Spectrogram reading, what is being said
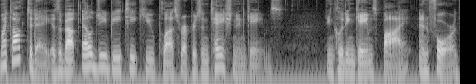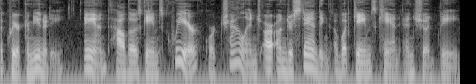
My talk today is about LGBTQ plus representation in games, including games by and for the queer community, and how those games queer or challenge our understanding of what games can and should be.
